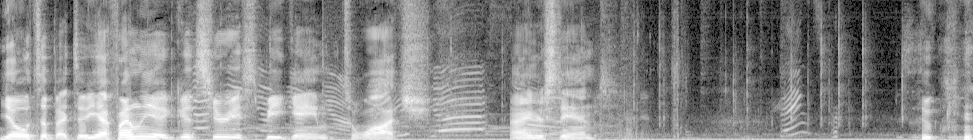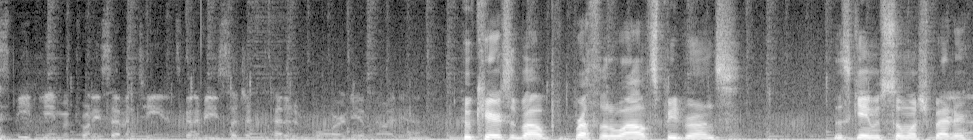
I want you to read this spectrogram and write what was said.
Yo, what's up, Beto? Yeah, finally a good serious speed game to watch. I understand. Thanks for This is Who- the speed game of 2017. It's gonna be such a competitive board. You have no idea. Who cares about Breath of the Wild speedruns? This game is so much better,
